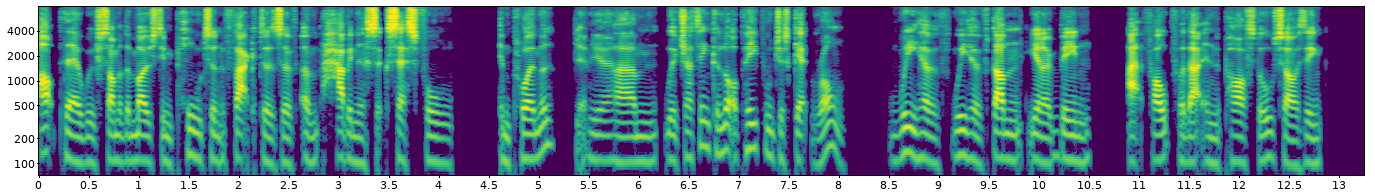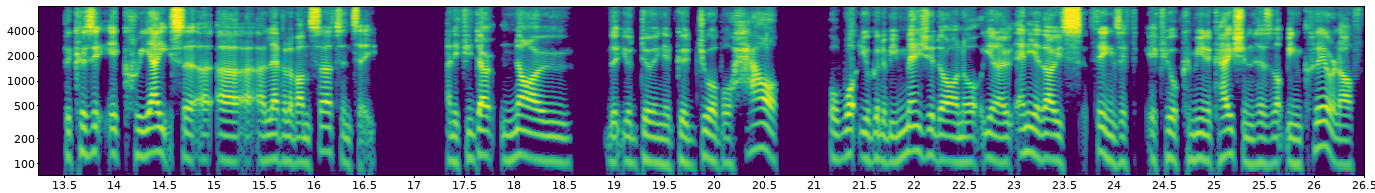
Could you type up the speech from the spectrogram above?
up there with some of the most important factors of, of having a successful employment. Yeah. um, which I think a lot of people just get wrong. We have we have done you know been at fault for that in the past also. I think because it, it creates a, a, a level of uncertainty, and if you don't know that you're doing a good job or how or what you're going to be measured on or you know any of those things, if if your communication has not been clear enough,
